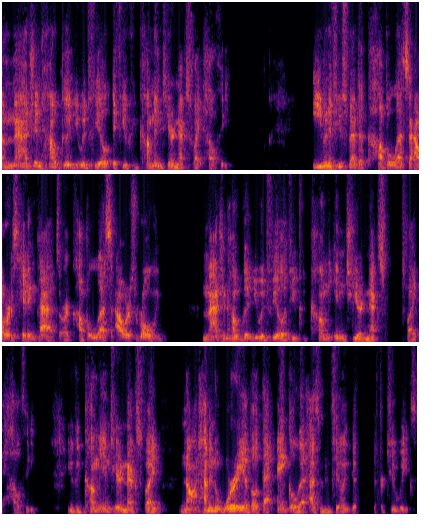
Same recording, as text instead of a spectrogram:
imagine how good you would feel if you could come into your next fight healthy. Even if you spent a couple less hours hitting pads or a couple less hours rolling imagine how good you would feel if you could come into your next fight healthy. You could come into your next fight not having to worry about that ankle that hasn't been feeling good for two weeks,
